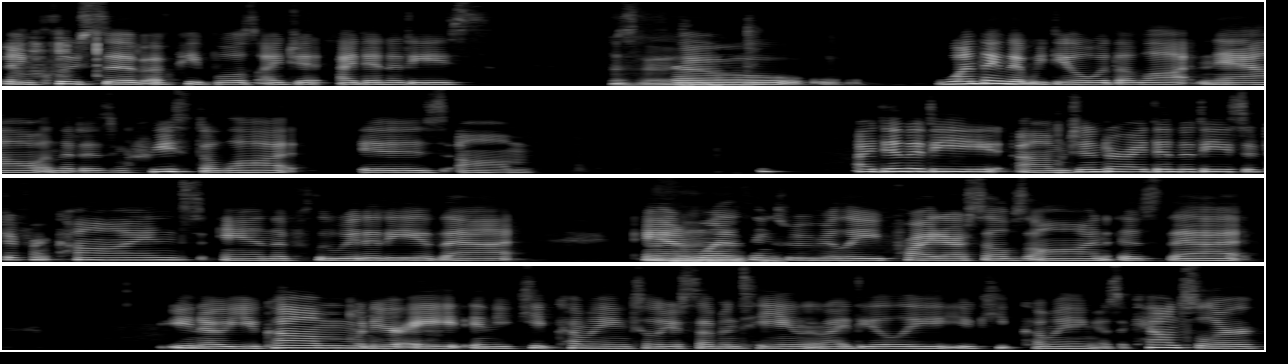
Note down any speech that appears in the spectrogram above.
inclusive of people's identities. Mm-hmm. So, one thing that we deal with a lot now and that has increased a lot is um, identity, um, gender identities of different kinds, and the fluidity of that. And mm-hmm. one of the things we really pride ourselves on is that, you know, you come when you're eight and you keep coming until you're 17, and ideally you keep coming as a counselor.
